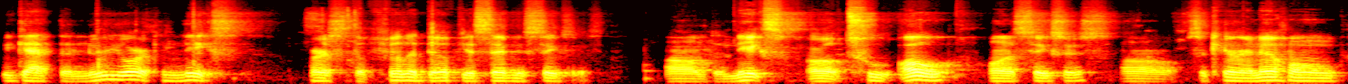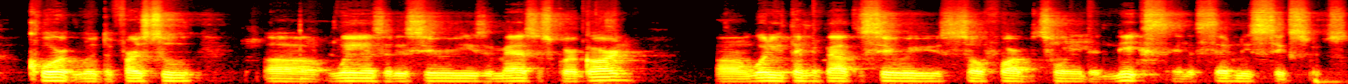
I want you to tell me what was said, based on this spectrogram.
we got the New York Knicks versus the Philadelphia 76ers. Um, the Knicks are 2 0 on the Sixers, um, securing their home court with the first two uh, wins of this series in Madison Square Garden. Um, what do you think about the series so far between the Knicks and the 76ers?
